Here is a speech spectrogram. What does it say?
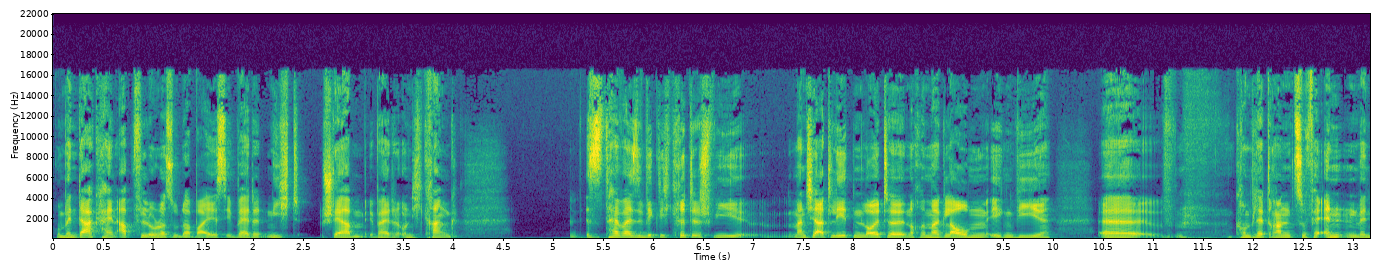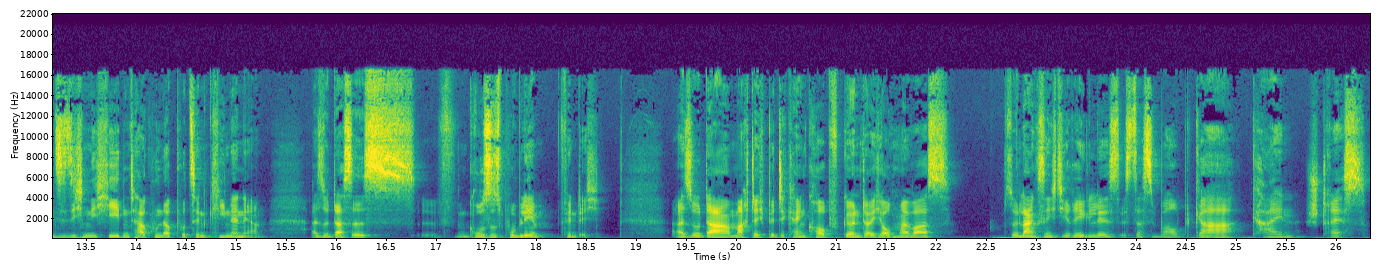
Und wenn da kein Apfel oder so dabei ist, ihr werdet nicht sterben, ihr werdet auch nicht krank es ist teilweise wirklich kritisch, wie manche Athleten, Leute noch immer glauben, irgendwie äh, komplett dran zu verenden, wenn sie sich nicht jeden Tag 100% clean ernähren. Also das ist ein großes Problem, finde ich. Also da macht euch bitte keinen Kopf, gönnt euch auch mal was. Solange es nicht die Regel ist, ist das überhaupt gar kein Stress.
